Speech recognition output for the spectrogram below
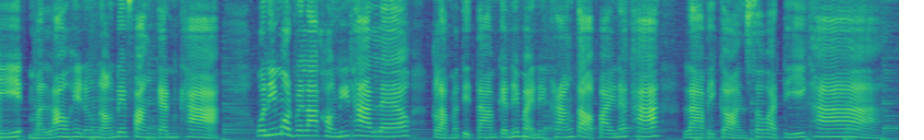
นี้มาเล่าให้น้องๆได้ฟังกันค่ะ วันนี้หมดเวลาของนิทานแล้ว กลับมาติดตามกันได้ใหม่ในครั้งต่อไปนะคะ ลาไปก่อน สวัสดีค่ะ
